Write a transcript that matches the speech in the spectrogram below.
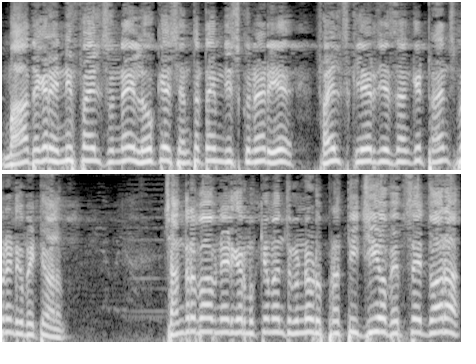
మా దగ్గర ఎన్ని ఫైల్స్ ఉన్నాయి లోకేష్ ఎంత టైం తీసుకున్నాడు ఏ ఫైల్స్ క్లియర్ చేసానికి ట్రాన్స్పరెంట్గా పెట్టేవాళ్ళం. చంద్రబాబు నాయుడు గారు ముఖ్యమంత్రి ఉన్నప్పుడు ప్రతి జియో వెబ్సైట్ ద్వారా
